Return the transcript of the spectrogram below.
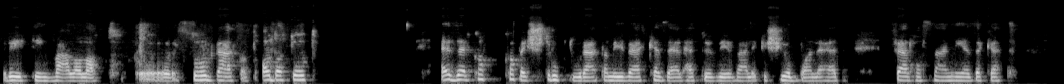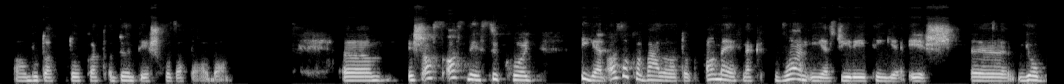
rating vállalat szolgáltat adatot, ezzel kap, kap egy struktúrát, amivel kezelhetővé válik, és jobban lehet felhasználni ezeket a mutatókat a döntéshozatalban. És azt, azt néztük, hogy igen, azok a vállalatok, amelyeknek van ESG ratingje, és jobb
